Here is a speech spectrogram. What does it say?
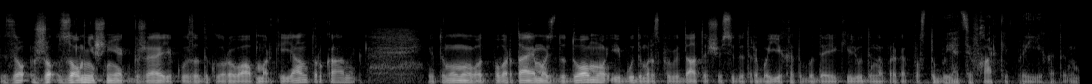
зо- зовнішньої, як вже яку задекларував Маркіян Турканик. І тому ми от повертаємось додому і будемо розповідати, що сюди треба їхати, бо деякі люди, наприклад, просто бояться в Харків приїхати. Ну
